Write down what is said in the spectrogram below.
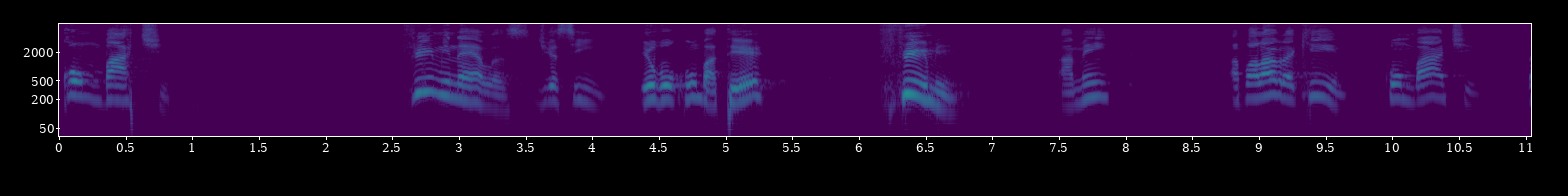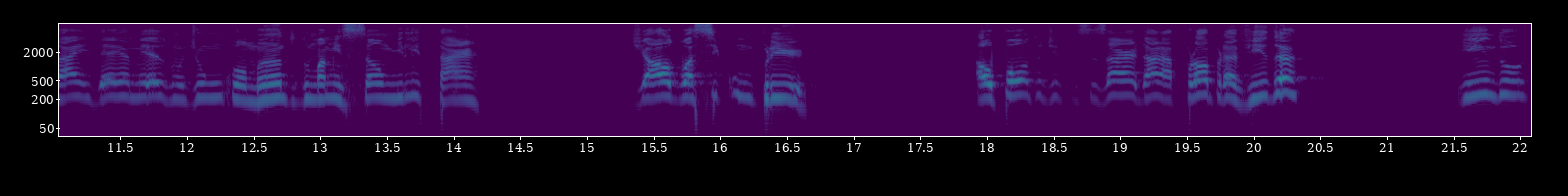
combate, firme nelas, diga assim: eu vou combater firme. Amém? A palavra aqui, combate, dá a ideia mesmo de um comando, de uma missão militar de algo a se cumprir, ao ponto de precisar dar a própria vida, indo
